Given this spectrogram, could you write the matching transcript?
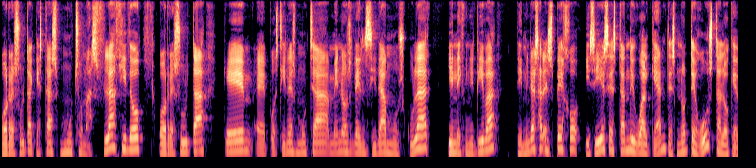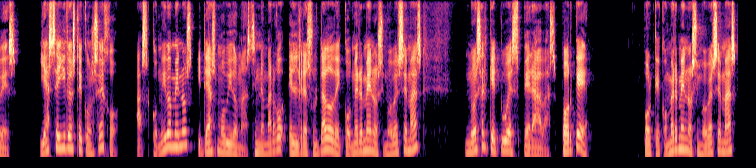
o resulta que estás mucho más flácido, o resulta que eh, pues tienes mucha menos densidad muscular, y en definitiva, te miras al espejo y sigues estando igual que antes, no te gusta lo que ves. Y has seguido este consejo. Has comido menos y te has movido más. Sin embargo, el resultado de comer menos y moverse más no es el que tú esperabas. ¿Por qué? Porque comer menos y moverse más,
